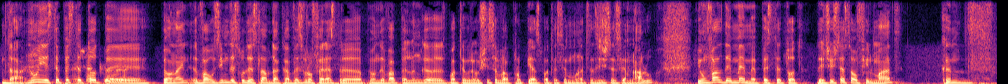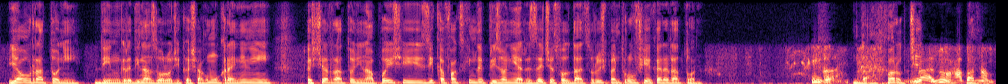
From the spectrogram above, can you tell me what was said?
Da, nu, este peste Așa tot că- pe, pe online. Vă auzim destul de slab. Dacă aveți vreo fereastră pe undeva pe lângă, poate reușiți să vă apropiați, poate se îmbunătățește semnalul. E un val de meme peste tot. Deci ăștia s-au filmat când iau ratonii din grădina zoologică și acum ucrainenii își cer ratonii înapoi și zic că fac schimb de prizonieri, 10 soldați ruși pentru fiecare raton. Da. Da, mă rog, ce... Da, nu, habar n-am.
